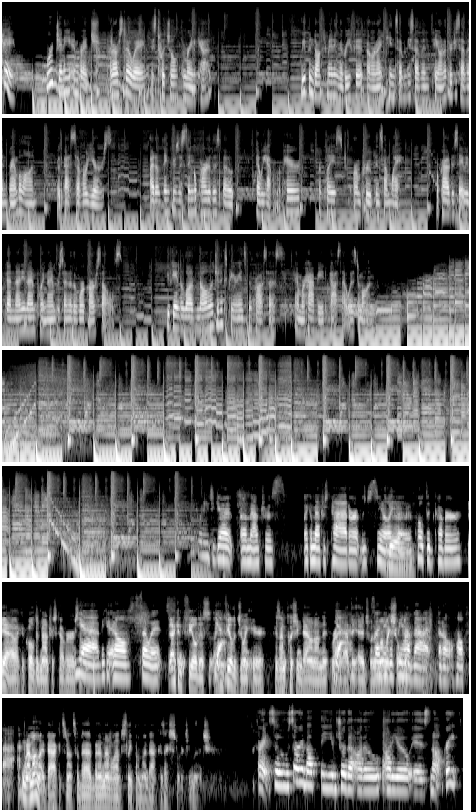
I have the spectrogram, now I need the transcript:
Hey, we're Jeni and Rich, and our stowaway is Twitchell the Marina Cat. We've been documenting the refit of our 1977 Tayana 37 Ramble On for the past several years. I don't think there's a single part of this boat that we haven't repaired, replaced, or improved in some way. We're proud to say we've done 99.9% of the work ourselves. We've gained a lot of knowledge and experience in the process, and we're happy to pass that wisdom on. Need to get a mattress, like a mattress pad, or just you know, like Yeah. a quilted cover. Yeah, like a quilted mattress cover or something. Yeah, because and I'll sew it. I can feel this. I Yeah. can feel the joint here because I'm pushing down on it right Yeah. at the edge when so I'm I on think my if shoulder. we have that, that'll help that. When I'm on my back, it's not so bad, but I'm not allowed to sleep on my back because I snore too much. All right, so sorry about the. I'm sure the auto audio is not great,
